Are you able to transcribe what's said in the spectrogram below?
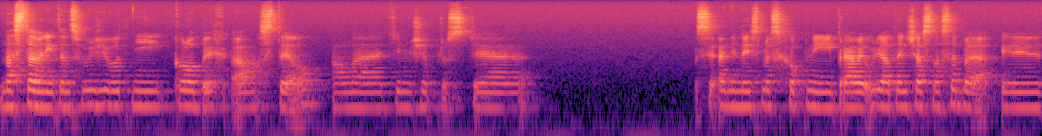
nastavený ten svůj životní koloběh a styl, ale tím, že prostě si ani nejsme schopní právě udělat ten čas na sebe. I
